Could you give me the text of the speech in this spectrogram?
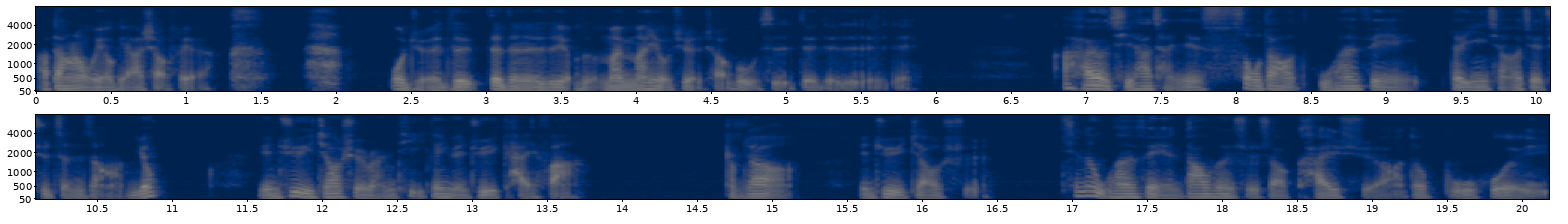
啊，当然我有给他小费了。我觉得这这真的是有蛮蛮有趣的小故事。对对对对对。啊，还有其他产业受到武汉肺炎的影响，而且去增长有远距离教学软体跟远距离开发。什么叫远距离教学？现在武汉肺炎，大部分学校开学啊都不会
